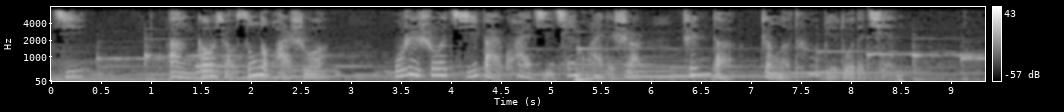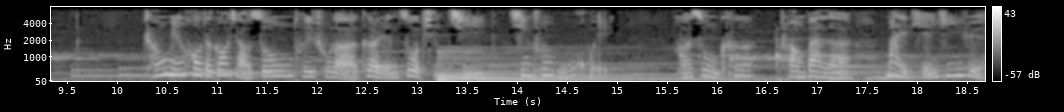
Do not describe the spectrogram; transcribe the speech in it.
机。按高晓松的话说，不是说几百块、几千块的事儿，真的挣了特别多的钱。成名后的高晓松推出了个人作品集《青春无悔》，和宋柯创办了麦田音乐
